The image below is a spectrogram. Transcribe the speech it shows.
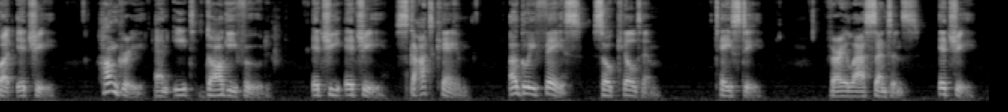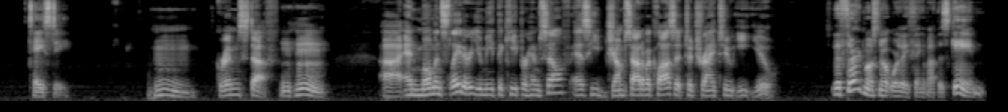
but itchy. Hungry and eat doggy food. Itchy, itchy. Scott came. Ugly face, so killed him. Tasty. Very last sentence. Itchy. Tasty. Hmm. Grim stuff. Mm-hmm. Uh, and moments later, you meet the keeper himself as he jumps out of a closet to try to eat you. The third most noteworthy thing about this game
